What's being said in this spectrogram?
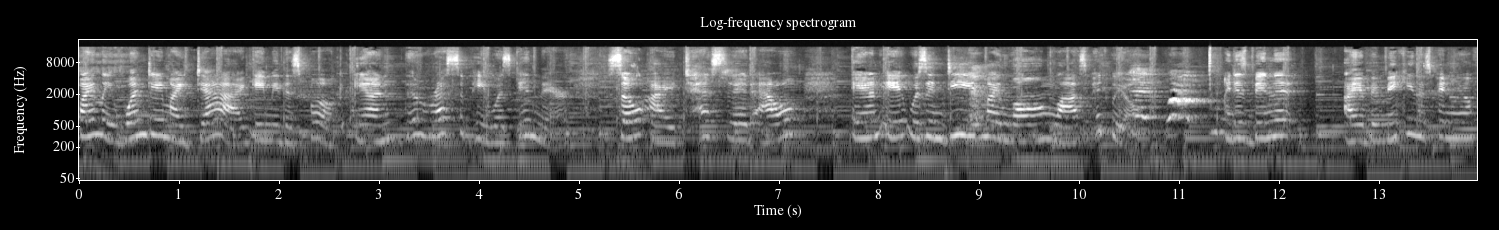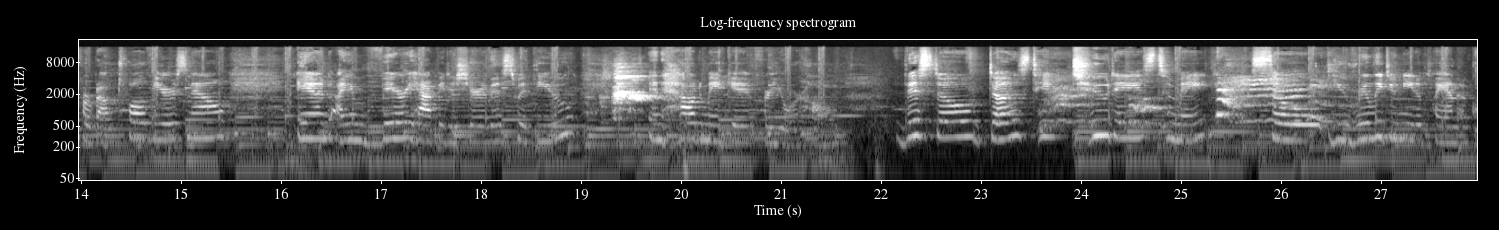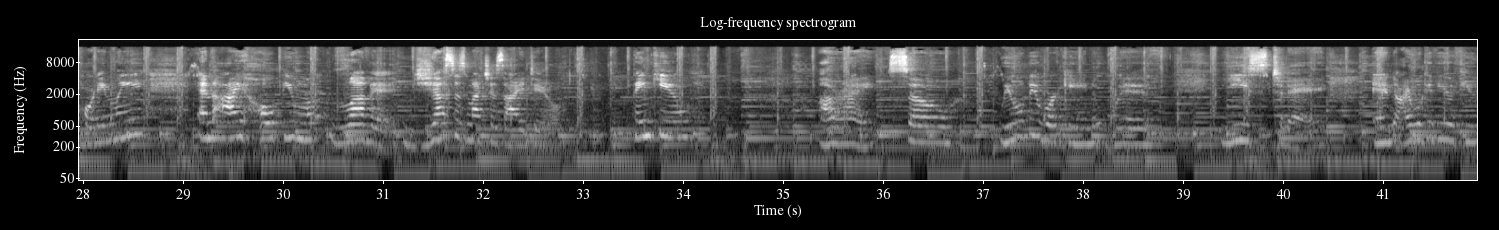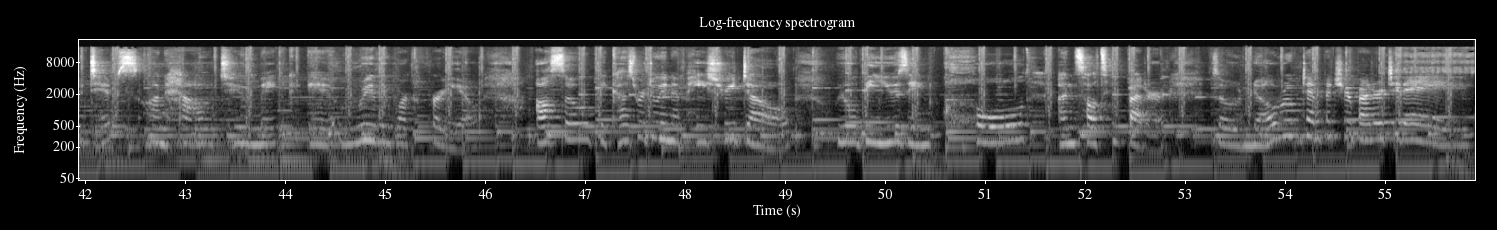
Finally, one day my dad gave me this book and the recipe was in there. So I tested it out and it was indeed my long lost pinwheel. It has been, I have been making this pinwheel for about 12 years now and I am very happy to share this with you and how to make it for your home. This dough does take two days to make, so you really do need to plan accordingly. And I hope you love it just as much as I do. Thank you. All right, so we will be working with yeast today and I will give you a few tips on how to make it really work for you. Also, because we're doing a pastry dough, we will be using cold, unsalted butter. So no room temperature butter today.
